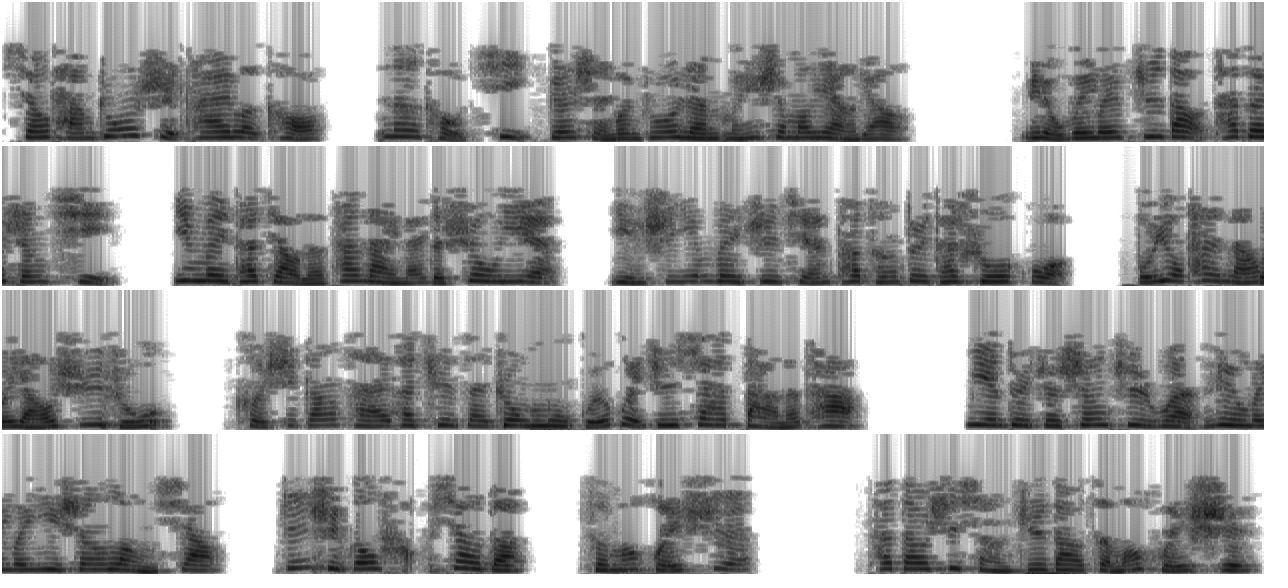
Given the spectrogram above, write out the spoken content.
萧唐终是开了口，那口气跟审问捉人没什么两样。柳微微知道他在生气，因为他搅了他奶奶的寿宴，也是因为之前他曾对他说过不用太难为姚虚竹。可是刚才他却在众目睽睽之下打了他。面对这声质问，柳微微一声冷笑，真是够好笑的。怎么回事？他倒是想知道怎么回事。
